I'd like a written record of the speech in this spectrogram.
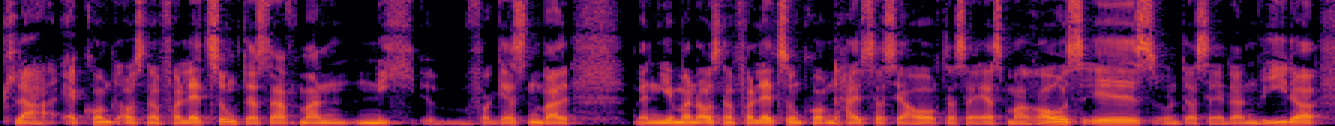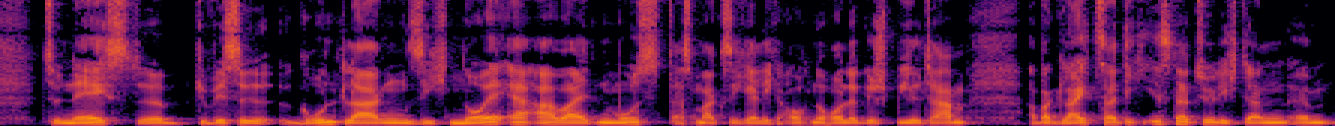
Klar, er kommt aus einer Verletzung, das darf man nicht äh, vergessen, weil wenn jemand aus einer Verletzung kommt, heißt das ja auch, dass er erstmal raus ist und dass er dann wieder zunächst äh, gewisse Grundlagen sich neu erarbeitet arbeiten muss. Das mag sicherlich auch eine Rolle gespielt haben. Aber gleichzeitig ist natürlich dann, ähm,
